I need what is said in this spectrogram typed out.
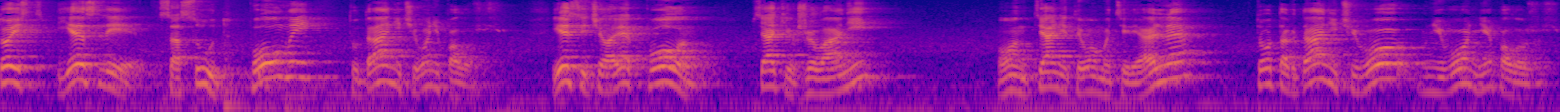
То есть, если сосуд полный, туда ничего не положишь. Если человек полон всяких желаний, он тянет его материальное, то тогда ничего в него не положишь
